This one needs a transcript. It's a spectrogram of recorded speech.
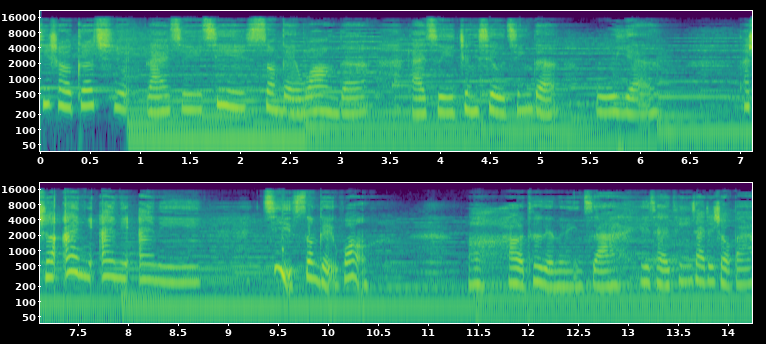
七首歌曲来自于寄送给忘的，来自于郑秀晶的《无言》。他说：“爱你，爱你，爱你，寄送给忘。”啊、好有特点的名字啊！一起来听一下这首吧，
